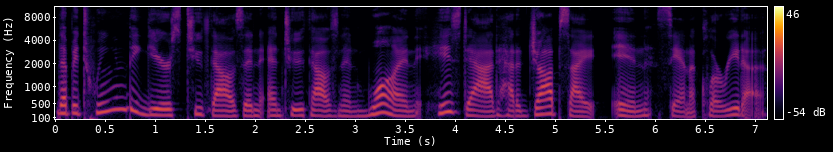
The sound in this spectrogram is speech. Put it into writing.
that between the years 2000 and 2001, his dad had a job site in Santa Clarita.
